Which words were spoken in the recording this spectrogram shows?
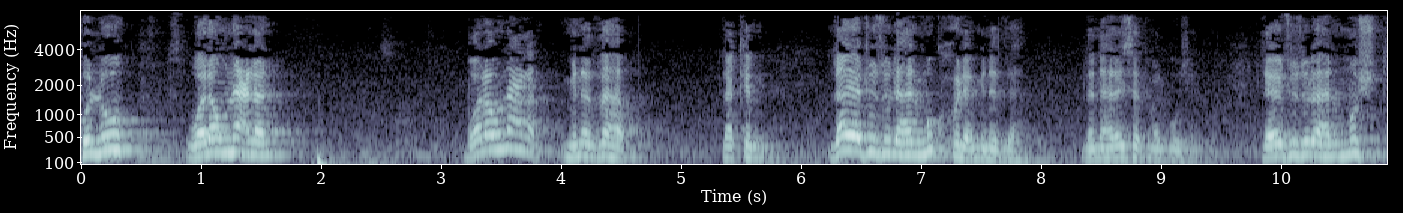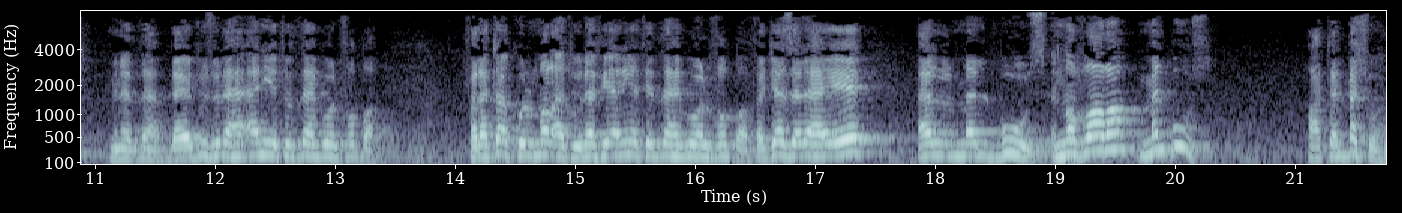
كله ولو نعلا ولو نعلا من الذهب. لكن لا يجوز لها المكحلة من الذهب لأنها ليست ملبوسة. لا يجوز لها المشط من الذهب لا يجوز لها آنية الذهب والفضة. فلا تأكل المرأة لا في آنية الذهب والفضة. فجاز لها إيه؟ الملبوس. النظارة ملبوس. تلبسها.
